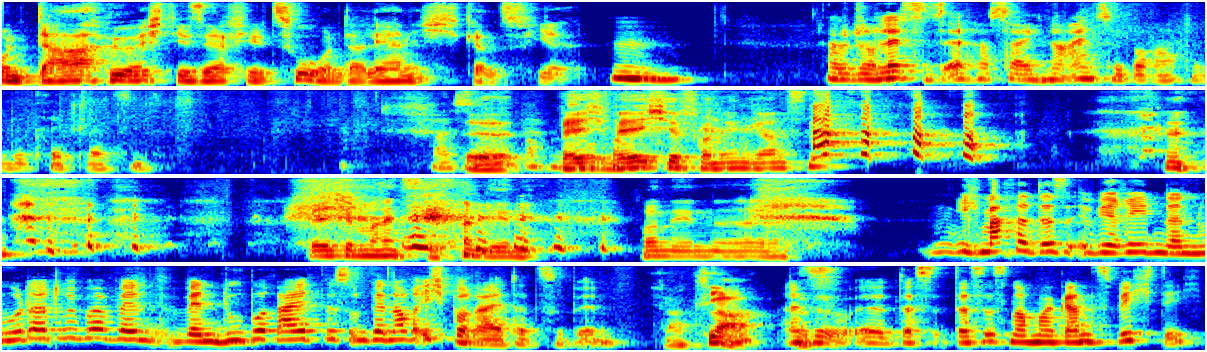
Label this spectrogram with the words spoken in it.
Und da höre ich dir sehr viel zu und da lerne ich ganz viel. Mhm. Aber doch letztens hast du eigentlich eine Einzelberatung gekriegt letztens. Weißt du, äh, welch, welche von den ganzen? welche meinst du von den, von den äh ich mache das, wir reden dann nur darüber, wenn, wenn du bereit bist und wenn auch ich bereit dazu bin. Ja, klar. Also das, äh, das, das ist nochmal ganz wichtig.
